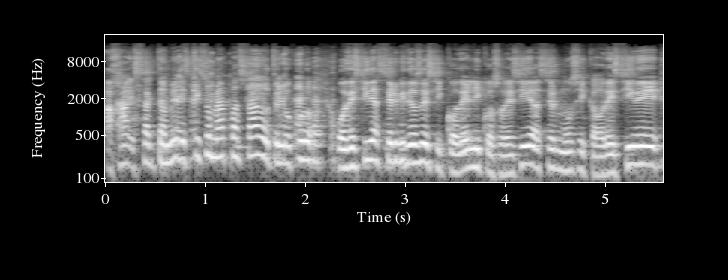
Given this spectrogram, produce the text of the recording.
Ajá, exactamente. Es que eso me ha pasado, te lo juro. O decide hacer videos de psicodélicos, o decide hacer música, o decide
